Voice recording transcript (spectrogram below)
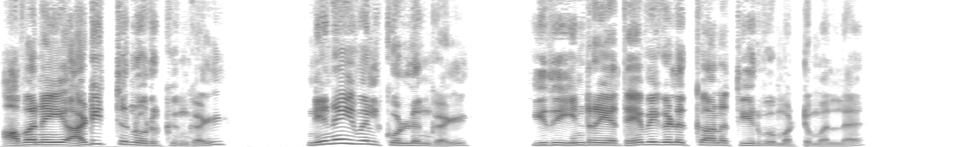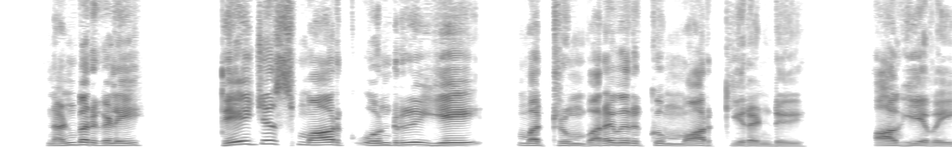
அவனை அடித்து நொறுக்குங்கள் நினைவில் கொள்ளுங்கள் இது இன்றைய தேவைகளுக்கான தீர்வு மட்டுமல்ல. நண்பர்களே தேஜஸ் மார்க் ஒன்று ஏ மற்றும் வரவிருக்கும் மார்க் இரண்டு ஆகியவை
